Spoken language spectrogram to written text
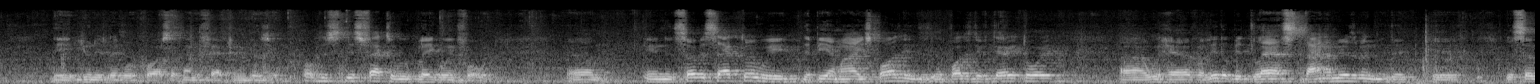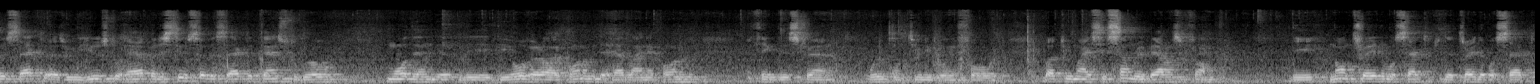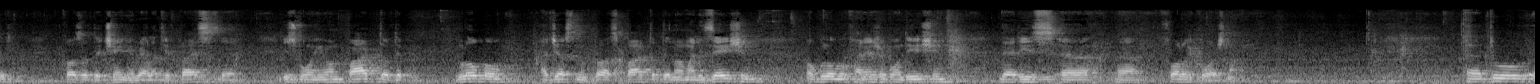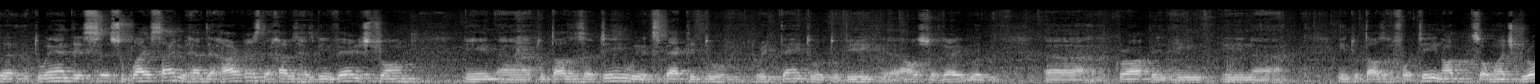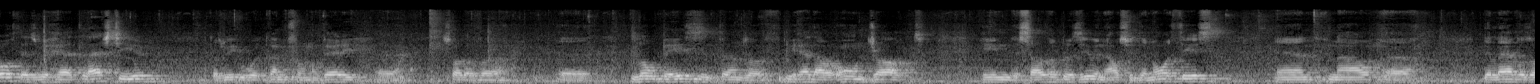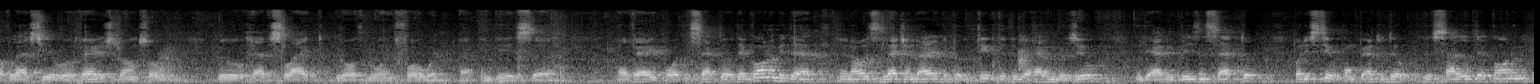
the unit labor cost of manufacturing in Brazil. Well, this, this factor will play going forward. Um, in the service sector, we, the PMI is positive, in positive territory. Uh, we have a little bit less dynamism in the, the, the, service sector as we used to have, but the still service sector tends to grow more than the, the, the overall economy, the headline economy. I think this trend will continue going forward. But we might see some rebalance from the non-tradable sector to the tradable sector because of the change in relative prices that is going on. Part of the global adjustment process, part of the normalization of global financial condition that is uh, uh, following course now. Uh, to, uh, to end this uh, supply side, we have the harvest. The harvest has been very strong in uh, 2013. We expect it to retain, to, to be uh, also a very good uh, crop in, in, in, in 2014. Not so much growth as we had last year, because we were coming from a very sort of low basis in terms of we had our own drought in the south of Brazil and also in the northeast and now uh, the levels of last year were very strong, so we will have slight growth going forward uh, in this uh, a very important sector of the economy that you know is legendary the productivity that we have in Brazil in the agribusiness sector, but it's still compared to the, the size of the economy,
